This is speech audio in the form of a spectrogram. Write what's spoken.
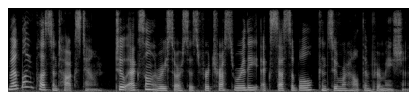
Medline Plus and Toxtown, two excellent resources for trustworthy, accessible consumer health information.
